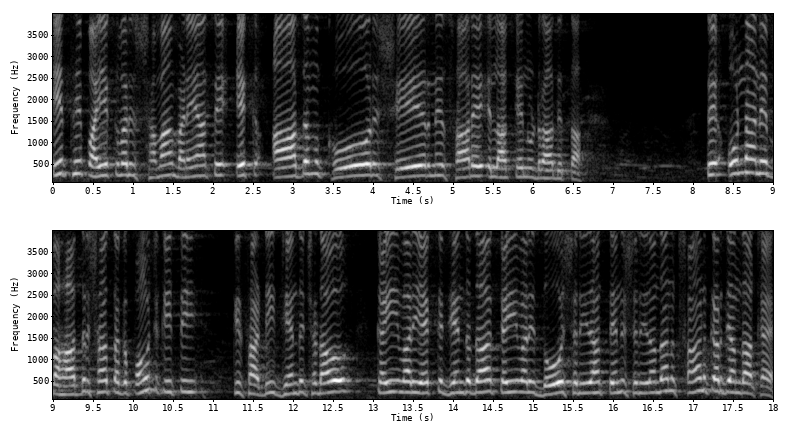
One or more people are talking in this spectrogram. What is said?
ਇੱਥੇ ਭਾਈ ਇੱਕ ਵਾਰ ਸਮਾਂ ਬਣਿਆ ਤੇ ਇੱਕ ਆਦਮਖੋਰ ਸ਼ੇਰ ਨੇ ਸਾਰੇ ਇਲਾਕੇ ਨੂੰ ਡਰਾ ਦਿੱਤਾ। ਤੇ ਉਹਨਾਂ ਨੇ ਬਹਾਦਰ ਸ਼ਾਹ ਤੱਕ ਪਹੁੰਚ ਕੀਤੀ ਕਿ ਸਾਡੀ ਜਿੰਦ ਛਡਾਓ। ਕਈ ਵਾਰੀ ਇੱਕ ਜਿੰਦ ਦਾ, ਕਈ ਵਾਰੀ ਦੋ ਸ਼ਰੀਰਾਂ, ਤਿੰਨ ਸ਼ਰੀਰਾਂ ਦਾ ਨੁਕਸਾਨ ਕਰ ਜਾਂਦਾ ਖੈ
